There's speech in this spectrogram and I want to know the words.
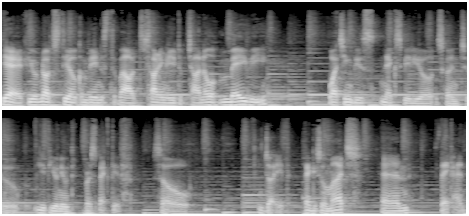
yeah, if you're not still convinced about starting a YouTube channel, maybe watching this next video is going to give you a new perspective. So enjoy it. Thank you so much and stay kind.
